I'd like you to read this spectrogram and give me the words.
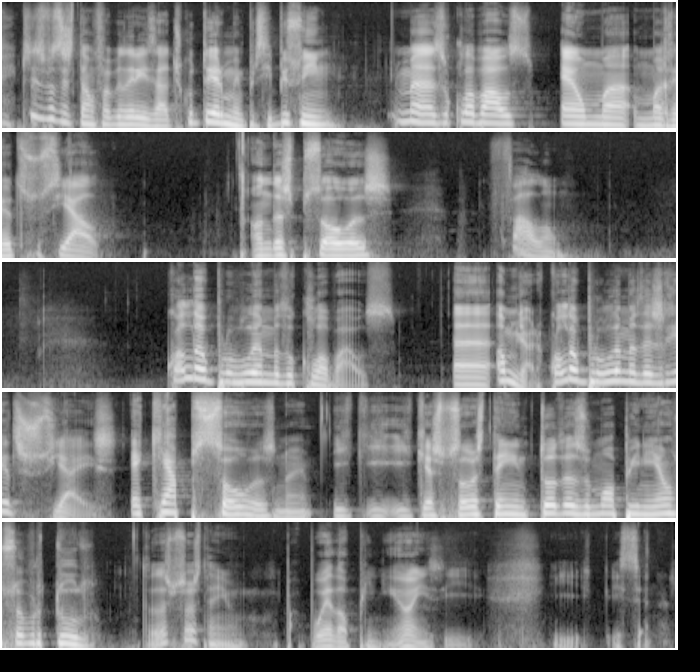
Não sei se vocês estão familiarizados com o termo, em princípio sim. Mas o Clubhouse é uma, uma rede social onde as pessoas falam. Qual é o problema do Clubhouse? Uh, ou melhor, qual é o problema das redes sociais? É que há pessoas, não é? E, e, e que as pessoas têm todas uma opinião sobre tudo. Todas as pessoas têm papo de opiniões e, e, e cenas.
